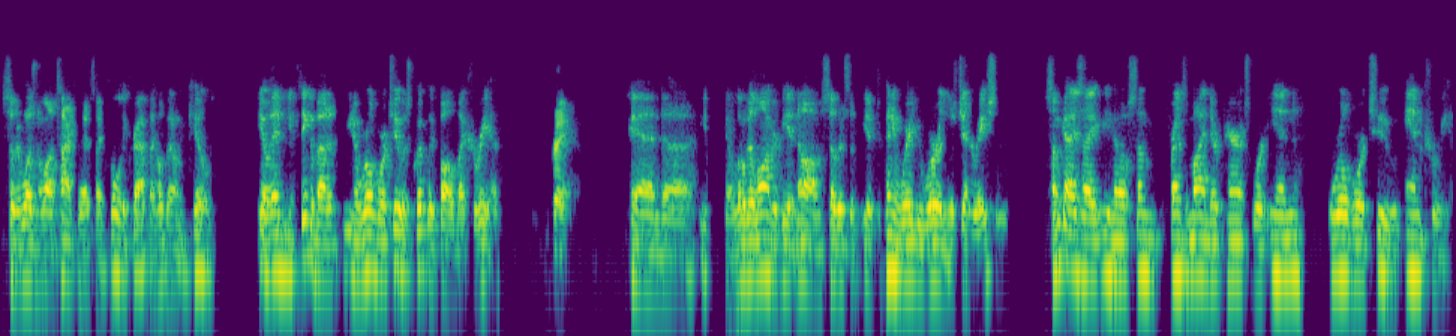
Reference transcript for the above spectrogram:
so there wasn't a lot of time for that. It's like holy crap! I hope I don't get killed. You know, and you think about it, you know, World War II was quickly followed by Korea, Right. and uh, you know a little bit longer Vietnam. So there's a, you know, depending where you were in those generations. Some guys, I you know, some friends of mine, their parents were in World War II and Korea.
